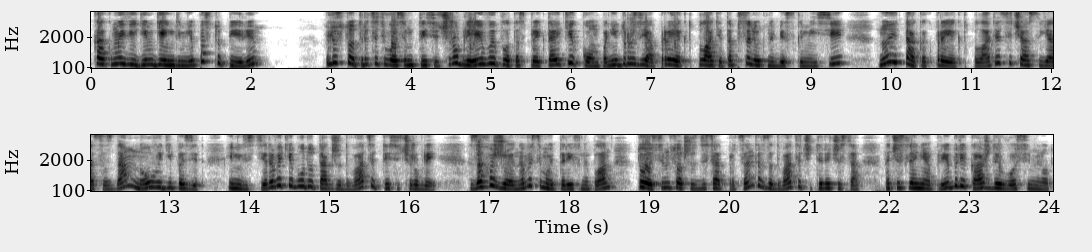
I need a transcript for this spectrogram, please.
Как мы видим, деньги мне поступили. Плюс 138 тысяч рублей выплата с проекта IT Company. Друзья, проект платит абсолютно без комиссии. Но и так как проект платит, сейчас я создам новый депозит. Инвестировать я буду также 20 тысяч рублей. Захожу я на 8 тарифный план, то есть 760% за 24 часа. Начисление прибыли каждые 8 минут.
